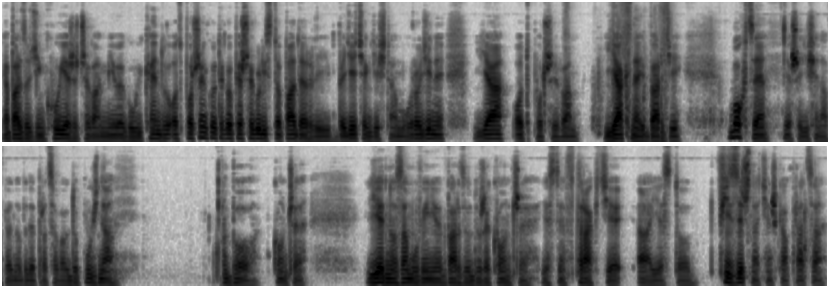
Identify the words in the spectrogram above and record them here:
Ja bardzo dziękuję, życzę Wam miłego weekendu, odpoczynku tego 1 listopada, jeżeli będziecie gdzieś tam u rodziny, ja odpoczywam jak najbardziej, bo chcę, jeszcze dzisiaj na pewno będę pracował do późna, bo kończę jedno zamówienie, bardzo duże kończę, jestem w trakcie, a jest to fizyczna ciężka praca.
